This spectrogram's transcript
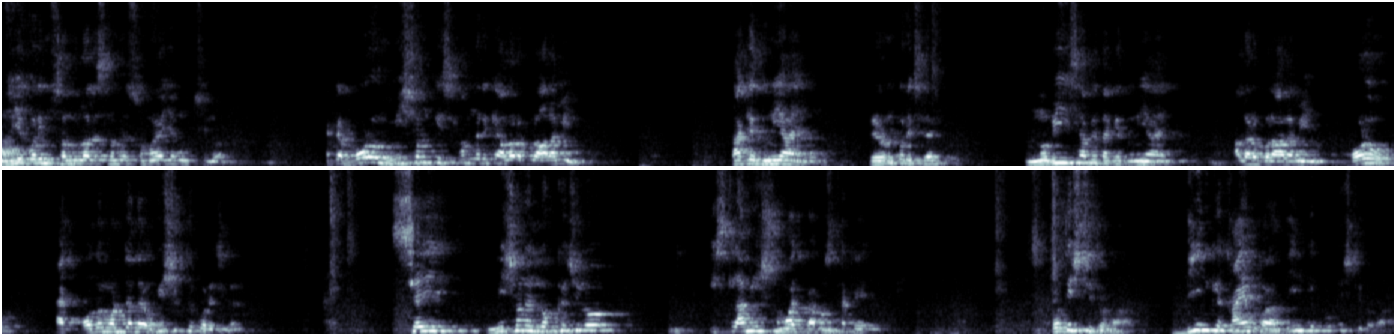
নবী করিম সাল্লাহ ইসলামের সময়ে যেমন ছিল, একটা বড় মিশনকে সামনে রেখে আল্লাহ রবুল আলমিন তাকে দুনিয়ায় প্রেরণ করেছিলেন। নবী হিসাবে তাকে দুনিয়ায় আল্লাহ রব্বুল আলমিন বড় এক পদমর্যাদায় অভিষিক্ত করেছিলেন। সেই মিশনের লক্ষ্য ছিল ইসলামী সমাজ ব্যবস্থাকে প্রতিষ্ঠিত করা, দিনকে কায়েম করা, দিনকে প্রতিষ্ঠিত করা।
